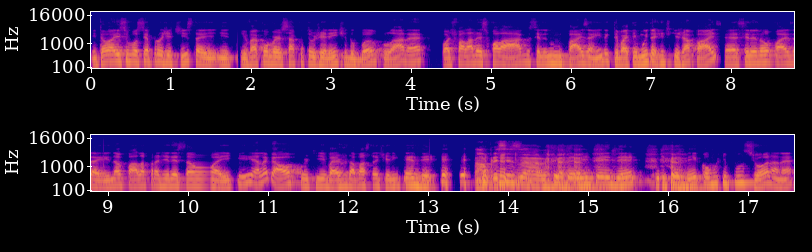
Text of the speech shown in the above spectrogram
Então aí se você é projetista e, e, vai conversar com o teu gerente do banco lá, né? Pode falar da escola agro se ele não faz ainda, que vai ter muita gente que já faz. É, se ele não faz ainda, fala para a direção aí que é legal, porque vai ajudar bastante ele a entender. Tá precisando. entender, entender como que funciona, né?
